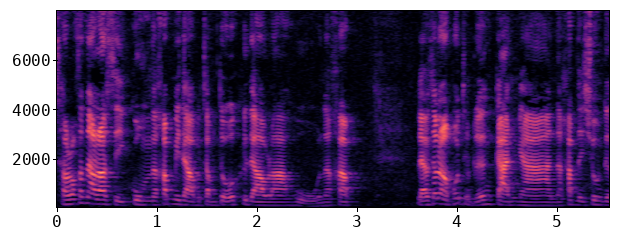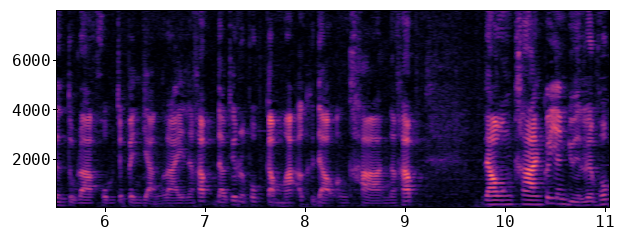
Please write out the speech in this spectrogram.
ชาวลัคนาราศีกุมนะครับมีดาวประจำตัวก็คือดาวราหูนะครับแล้วถ้าเราพูดถึงเรื่องการงานนะครับในช่วงเดือนตุลาคมจะเป็นอย่างไรนะครับ ดาวที่เราพบกรรมะก็คือดาวอังคารนะครับ ดาวอังคารก็ยังอยู่ในเรือนภพ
